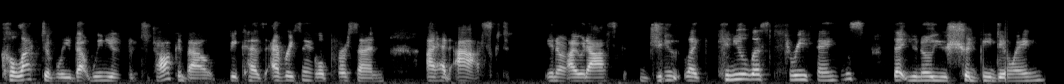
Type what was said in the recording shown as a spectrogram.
collectively that we needed to talk about because every single person I had asked, you know, I would ask, do you, like, can you list three things that you know you should be doing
